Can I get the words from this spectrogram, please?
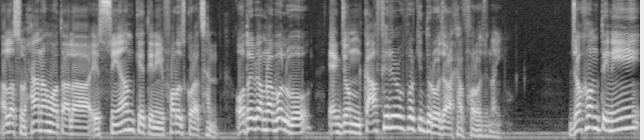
আল্লাহ সুবহানাহু ওয়া তাআলা এই সিয়ামকে তিনি ফরজ করেছেন। অতএব আমরা বলব, একজন কাফেরের উপর কিন্তু রোজা রাখা ফরজ নয়। যখন তিনি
